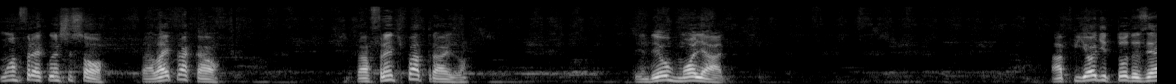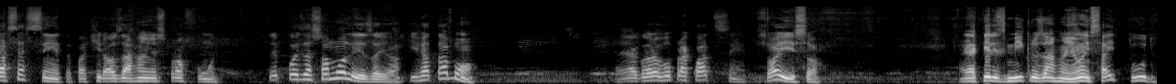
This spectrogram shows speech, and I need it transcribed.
uma frequência só. Pra lá e pra cá, ó. Pra frente e pra trás, ó. Entendeu? Molhado. A pior de todas é a 60, para tirar os arranhos profundos. Depois é só moleza aí, ó. Que já tá bom. Aí agora eu vou para 400. Só isso, ó. Aí aqueles micros arranhões sai tudo.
